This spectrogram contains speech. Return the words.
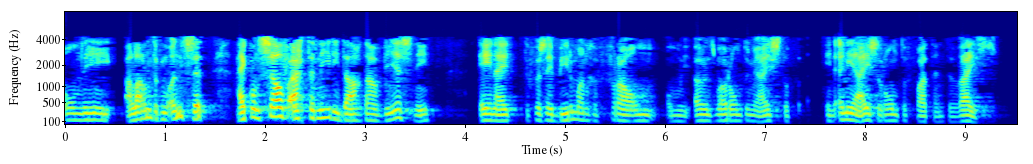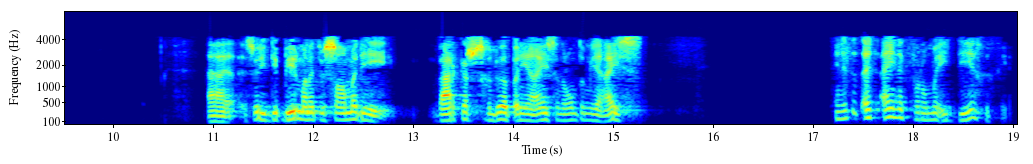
om die alarm te kom insit. Hy kon self egter nie die dag daar wees nie en hy het vir sy buurman gevra om om die ouens maar rondom die huis te en in die huis rond te vat en te wys. Uh so die, die buurman het toe saam met die werkers geloop in die huis en rondom die huis. En dit het uiteindelik vir hom 'n idee gegee.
